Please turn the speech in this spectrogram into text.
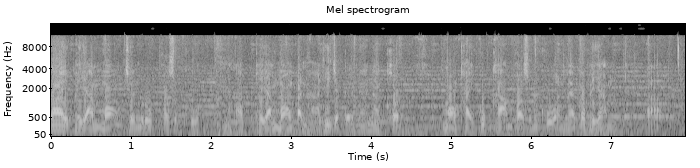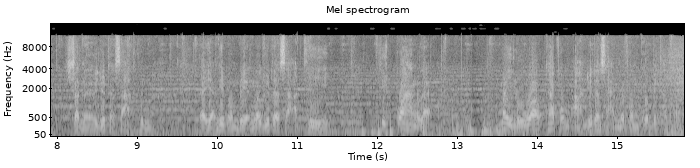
ได้พยายามมองเชิงรุกพอสมควรนะครับพยายามมองปัญหาที่จะเกิดในอนาคต มองภัยคุกคามพอสมควร แล้วก็พยายามเสนอยุทธศาสตร์ขึ้นมา แต่อย่างที่ผมเรียนว่ายุทธศาสตร์ที่ที่กว้างและไม่รู้ว่าถ้าผมอ่านยุทธศาสตร์เนี่ยผมควรไปทำอะไร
